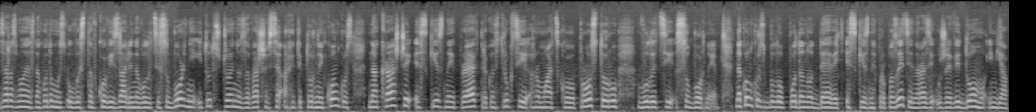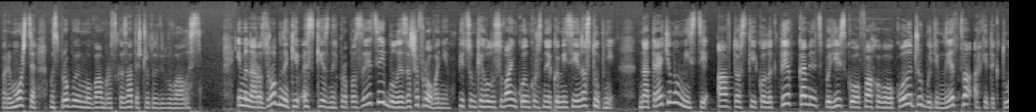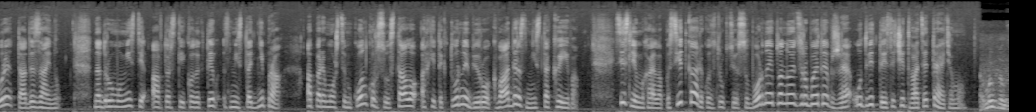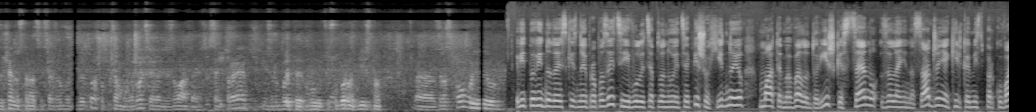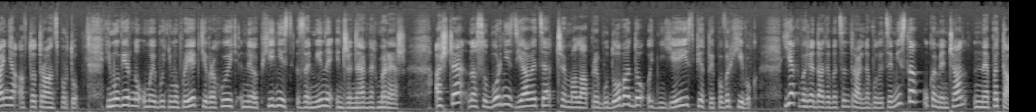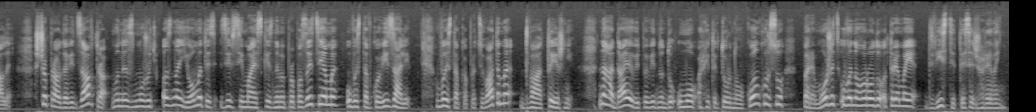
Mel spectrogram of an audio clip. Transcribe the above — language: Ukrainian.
Зараз ми знаходимося у виставковій залі на вулиці Соборній, і тут щойно завершився архітектурний конкурс на кращий ескізний проект реконструкції громадського простору вулиці Соборної. На конкурс було подано 9 ескізних пропозицій. Наразі уже відомо ім'я переможця. Ми спробуємо вам розказати, що тут відбувалось. Імена розробників ескізних пропозицій були зашифровані. Підсумки голосувань конкурсної комісії наступні. На третьому місці авторський колектив Кам'янець-Подільського фахового коледжу будівництва, архітектури та дизайну. На другому місці авторський колектив з міста Дніпра. А переможцем конкурсу стало архітектурне бюро Квадр з міста Києва. Зі слів Михайла Посідка, реконструкцію соборної планують зробити вже у 2023-му. Ми будемо звичайно старатися все зробити для того, щоб в цьому році реалізувати цей проект і зробити вулицю Соборну дійсно зразковою. Відповідно до ескізної пропозиції, вулиця планується пішохідною, матиме велодоріжки, сцену, зелені насадження, кілька місць паркування автотранспорту. Ймовірно, у майбутньому проєкті врахують необхідність заміни інженерних мереж. А ще на соборній з'явиться чимала прибудова до однієї з п'яти поверхівок. Як виглядатиме центральна вулиця міста, у кам'янчан не питали. Щоправда, від завтра вони зможуть ознайомитись зі всіма ескізними пропозиціями у виставковій залі. Виставка працюватиме два тижні. Нагадаю, відповідно до умов архітектурного конкурсу, переможець у винагороду отримає 200 тисяч гривень.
